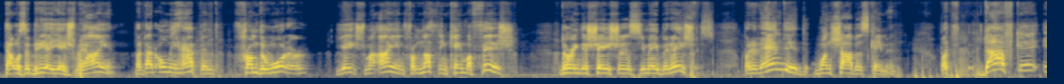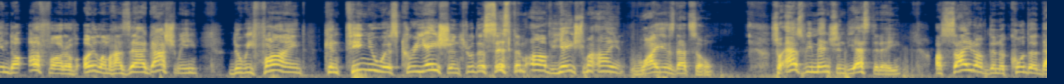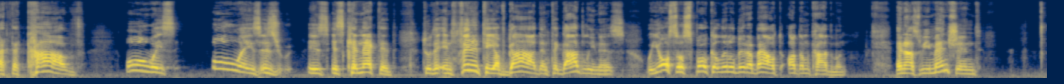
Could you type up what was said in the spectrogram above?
That was a Bria Yesh Me'ayin. But that only happened from the water, Yesh Ma'ayin, from nothing came a fish during the Sheshus Yemei Bereshis. But it ended once Shabbos came in. But dafke in the Afar of Olam Hazeh Hagashmi do we find continuous creation through the system of Yesh Ma'ayin. Why is that so? So as we mentioned yesterday, aside of the Nakuda that the Kav always, always is is, is connected to the infinity of God and to godliness, we also spoke a little bit about Adam Kadmon. And as we mentioned,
